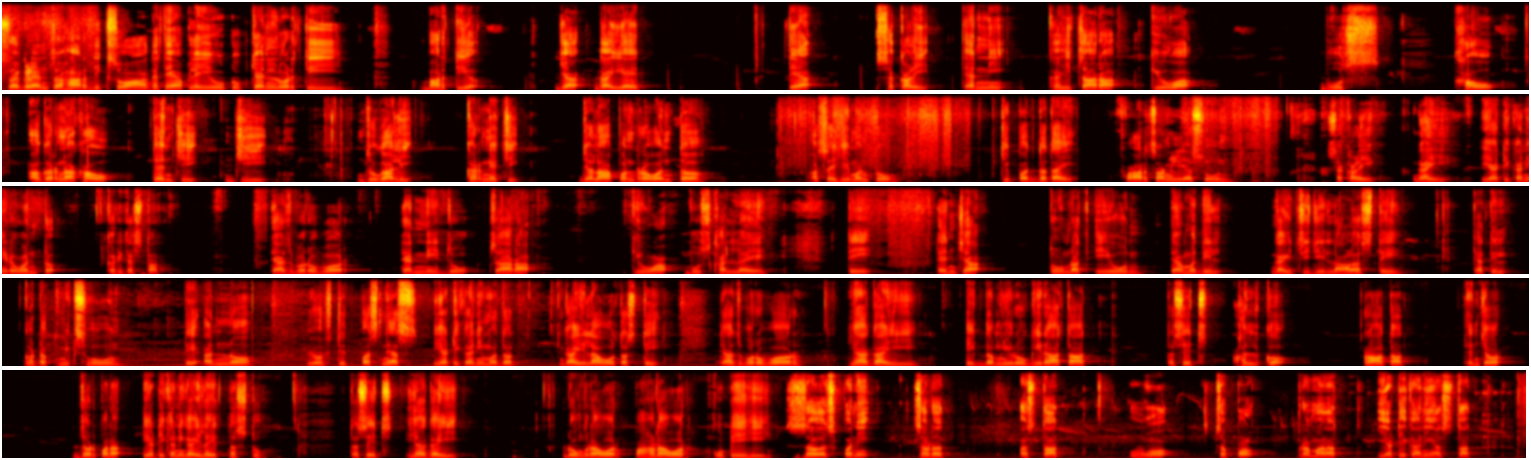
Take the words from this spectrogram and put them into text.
सगळ्यांचं हार्दिक स्वागत आहे आपल्या यूट्यूब चॅनलवरती भारतीय ज्या गायी आहेत त्या सकाळी त्यांनी काही चारा किंवा भूस खाऊ अगर ना खाऊ त्यांची जी जुगाली करण्याची ज्याला आपण रवंत असंही म्हणतो ती पद्धत आहे. फार चांगली असून सकाळी गाई या ठिकाणी रवंत करीत असतात. त्याचबरोबर त्यांनी जो चारा किंवा भूस खाल्लं आहे ते त्यांच्या तोंडात येऊन त्यामधील गाईची जी लाळ असते त्यातील घटक मिक्स होऊन ते अन्न व्यवस्थित पचण्यास या ठिकाणी मदत गाईला होत असते. त्याचबरोबर ह्या गायी एकदम निरोगी राहतात तसेच हलकं राहतात. त्यांच्यावर जडपणा या ठिकाणी गाईला येत नसतो. तसेच ह्या गाई डोंगरावर पहाडावर कुठेही सहजपणे चढत असतात व चपळ प्रमाणात या ठिकाणी असतात.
